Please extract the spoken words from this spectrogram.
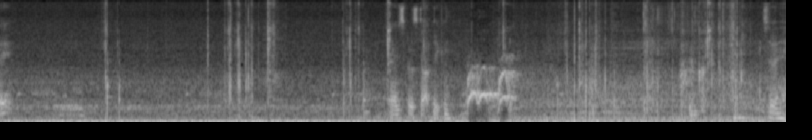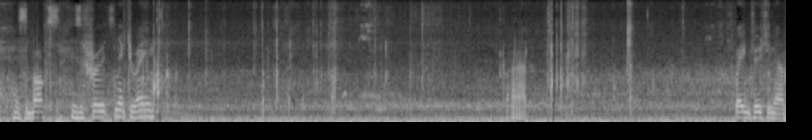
Hey. I just gotta stop picking. So here's the box, here's the fruits, nectarines. Alright. Sweet and juicy, man.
